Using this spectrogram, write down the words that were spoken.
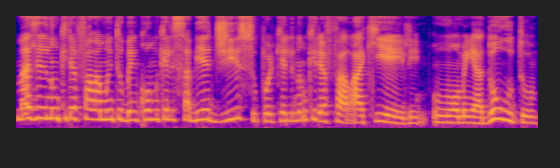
mas ele não queria falar muito bem como que ele sabia disso, porque ele não queria falar que ele, um homem adulto,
